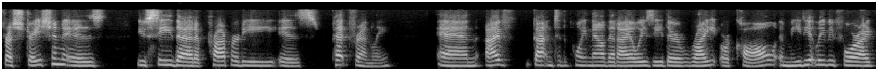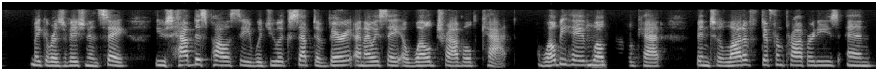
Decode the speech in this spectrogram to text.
frustration is you see that a property is pet friendly and i've gotten to the point now that i always either write or call immediately before i make a reservation and say you have this policy would you accept a very and i always say a well traveled cat well behaved Mhm. well traveled cat been to a lot of different properties and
